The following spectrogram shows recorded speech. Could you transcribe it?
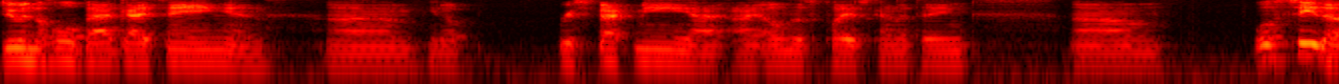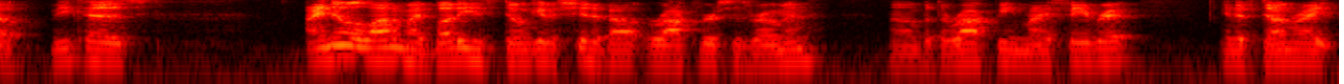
doing the whole bad guy thing and, um, you know, respect me. I, I own this place kind of thing. Um, we'll see though, because I know a lot of my buddies don't give a shit about Rock versus Roman, um, but The Rock being my favorite, and if done right,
